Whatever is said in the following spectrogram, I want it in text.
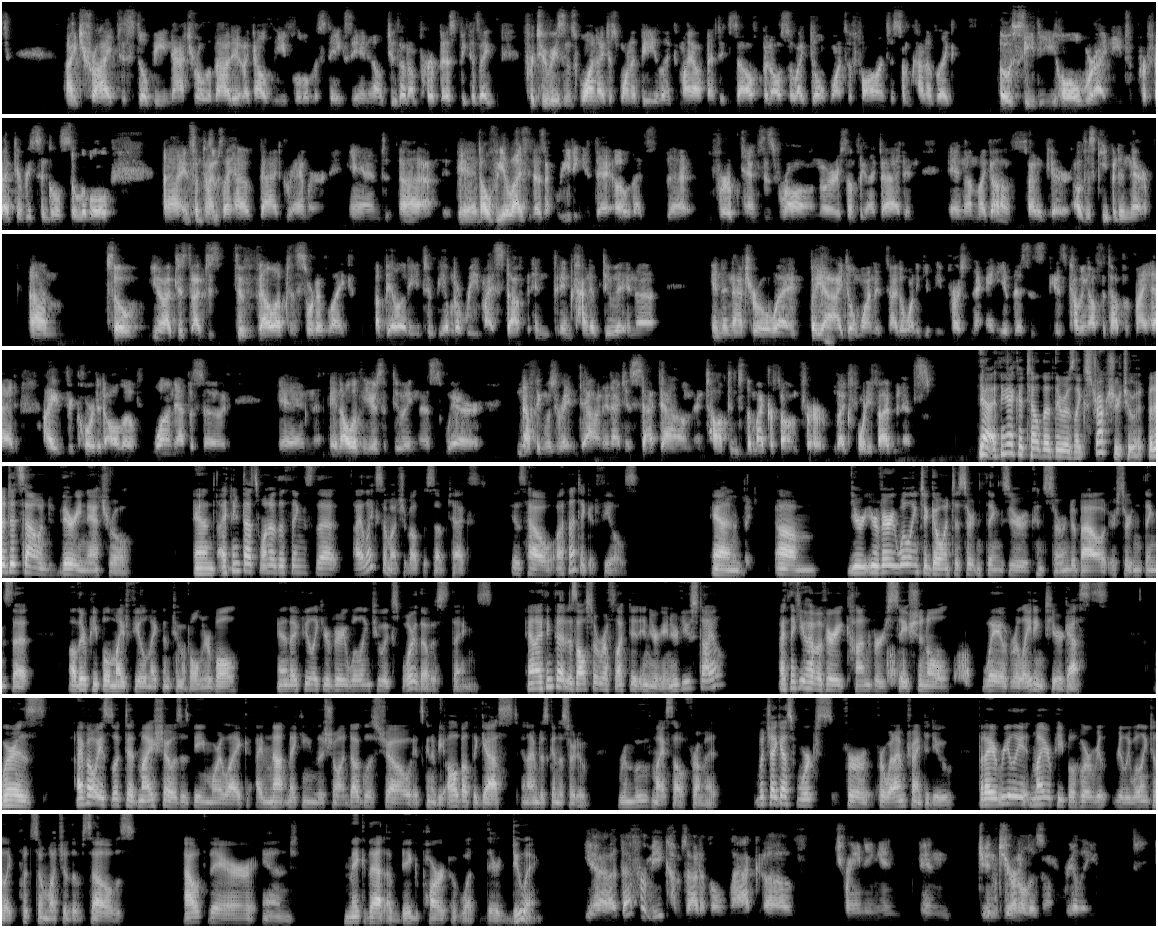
I try to still be natural about it. Like I'll leave little mistakes in and I'll do that on purpose because I, for two reasons. One, I just want to be like my authentic self, but also I don't want to fall into some kind of like OCD hole where I need to perfect every single syllable. Uh, and sometimes I have bad grammar and, uh, and I'll realize it as I'm reading it that, oh, that's, that verb tense is wrong or something like that. And, and I'm like, oh, I don't care. I'll just keep it in there. Um, so you know, I've just I've just developed a sort of like ability to be able to read my stuff and and kind of do it in a in a natural way. But yeah, hmm. I don't want to I don't want to give the impression that any of this is is coming off the top of my head. I recorded all of one episode in in all of the years of doing this where nothing was written down and I just sat down and talked into the microphone for like 45 minutes. Yeah, I think I could tell that there was like structure to it, but it did sound very natural. And I think that's one of the things that I like so much about the subtext is how authentic it feels. And um, you're you're very willing to go into certain things you're concerned about or certain things that other people might feel make them too vulnerable. And I feel like you're very willing to explore those things. And I think that is also reflected in your interview style. I think you have a very conversational way of relating to your guests. Whereas I've always looked at my shows as being more like I'm not making the Sean Douglass show. It's going to be all about the guest, and I'm just going to sort of remove myself from it, which I guess works for for what I'm trying to do. But I really admire people who are re- really willing to like put so much of themselves out there and make that a big part of what they're doing. Yeah, that for me comes out of a lack of training in in in journalism, really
